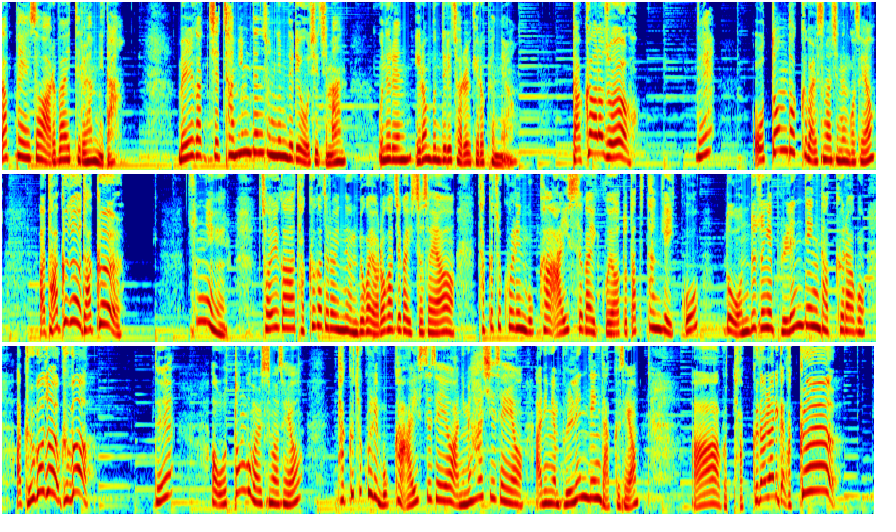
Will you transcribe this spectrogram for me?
카페에서 아르바이트를 합니다. 매일같이 참 힘든 손님들이 오시지만 오늘은 이런 분들이 저를 괴롭혔네요. dark 하나 줘요! 네? 어떤 dark 말씀하시는 거세요? 아, dark 줘요, dark! 손님, 저희가 dark가 들어있는 음료가 여러 가지가 있어서요. dark 초콜릿 모카 아이스가 있고요. 또 따뜻한 게 있고, 또 원두 중에 blending dark라고. 아, 그거 줘요, 그거! 네? 아, 어떤 거 말씀하세요? dark 초콜릿 모카 아이스세요? 아니면 hot이세요? 아니면 blending dark세요? 아, 그 dark 달라니까 dark!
